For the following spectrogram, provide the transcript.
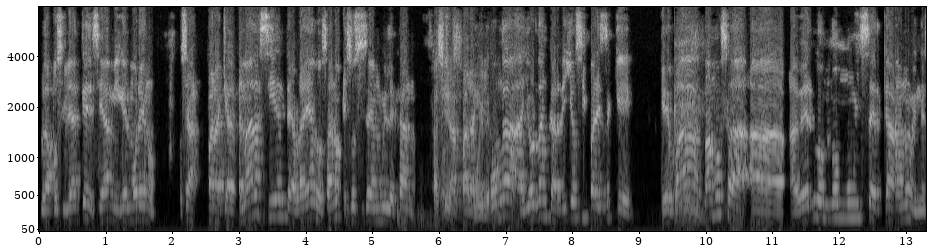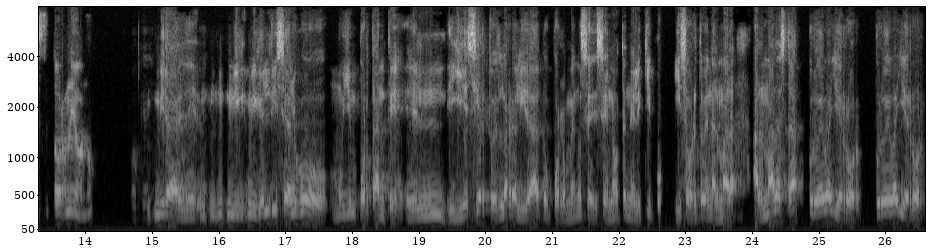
la, posibilidad que decía Miguel Moreno. O sea, para que Almada siente a Brian Lozano, eso sí se ve muy lejano. o sea, para que ponga a Jordan Carrillo, sí parece que, que va, vamos a, a, a verlo no muy cercano en este torneo, ¿no? Mira, eh, Miguel dice algo muy importante, él, y es cierto, es la realidad, o por lo menos se, se nota en el equipo, y sobre todo en Almada. Almada está prueba y error, prueba y error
